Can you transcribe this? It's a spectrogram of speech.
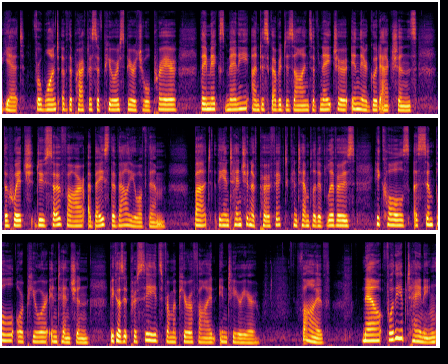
yet, for want of the practice of pure spiritual prayer, they mix many undiscovered designs of nature in their good actions, the which do so far abase the value of them but the intention of perfect contemplative livers he calls a simple or pure intention, because it proceeds from a purified interior. 5. Now, for the obtaining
